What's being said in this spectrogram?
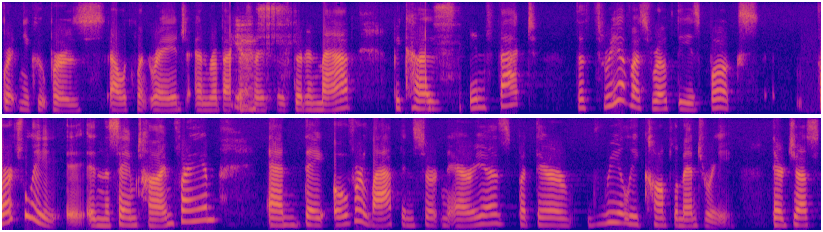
Brittney Cooper's Eloquent Rage and Rebecca yes. Traister's Good and Mad, because in fact the three of us wrote these books virtually in the same time frame, and they overlap in certain areas, but they're really complementary. They're just,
